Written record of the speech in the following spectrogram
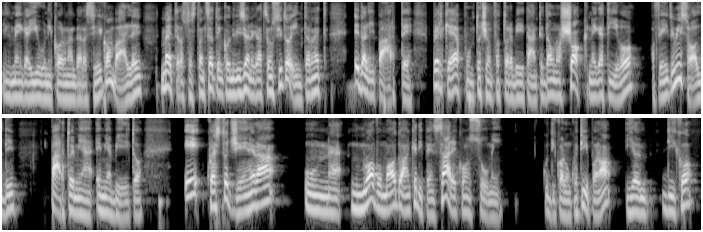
il mega unicorn della Silicon Valley, mette la sua stanzetta in condivisione grazie a un sito internet e da lì parte, perché appunto c'è un fattore abilitante, da uno shock negativo, ho finito i miei soldi, parto e mi, e mi abilito. E questo genera un nuovo modo anche di pensare i consumi di qualunque tipo, no? Io dico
